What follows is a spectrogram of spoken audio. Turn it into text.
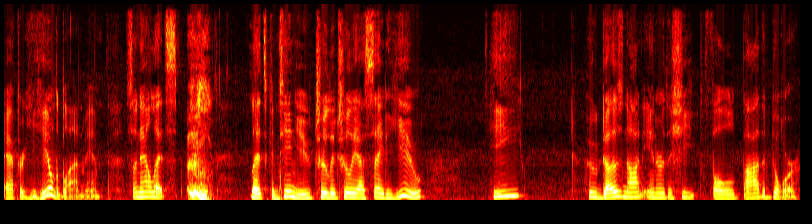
after he healed a blind man. So now let's let's continue. Truly, truly, I say to you, he who does not enter the sheepfold by the door,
